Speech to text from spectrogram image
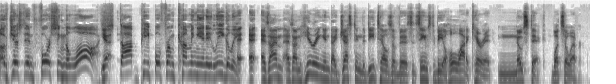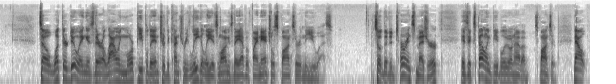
of just enforcing the law? Yeah. Stop people from coming in illegally. As I'm as I'm hearing and digesting the details of this, it seems to be a whole lot of carrot, no stick whatsoever. So what they're doing is they're allowing more people to enter the country legally as long as they have a financial sponsor in the US. So the deterrence measure is expelling people who don't have a sponsor. Now,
